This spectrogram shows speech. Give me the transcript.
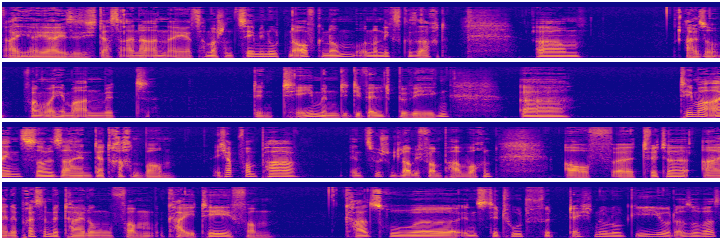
Eieiei, sieh sich das einer an. Jetzt haben wir schon zehn Minuten aufgenommen und noch nichts gesagt. Ähm, also, fangen wir hier mal an mit den Themen, die die Welt bewegen. Äh, Thema 1 soll sein der Drachenbaum. Ich habe vor ein paar, inzwischen glaube ich vor ein paar Wochen, auf äh, Twitter eine Pressemitteilung vom KIT, vom Karlsruhe Institut für Technologie oder sowas,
